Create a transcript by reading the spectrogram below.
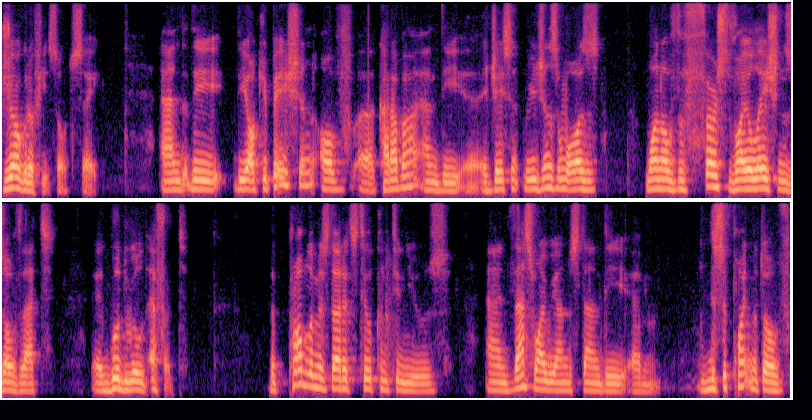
geography, so to say. And the, the occupation of uh, Karabakh and the uh, adjacent regions was one of the first violations of that uh, goodwill effort. The problem is that it still continues, and that's why we understand the um, disappointment of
